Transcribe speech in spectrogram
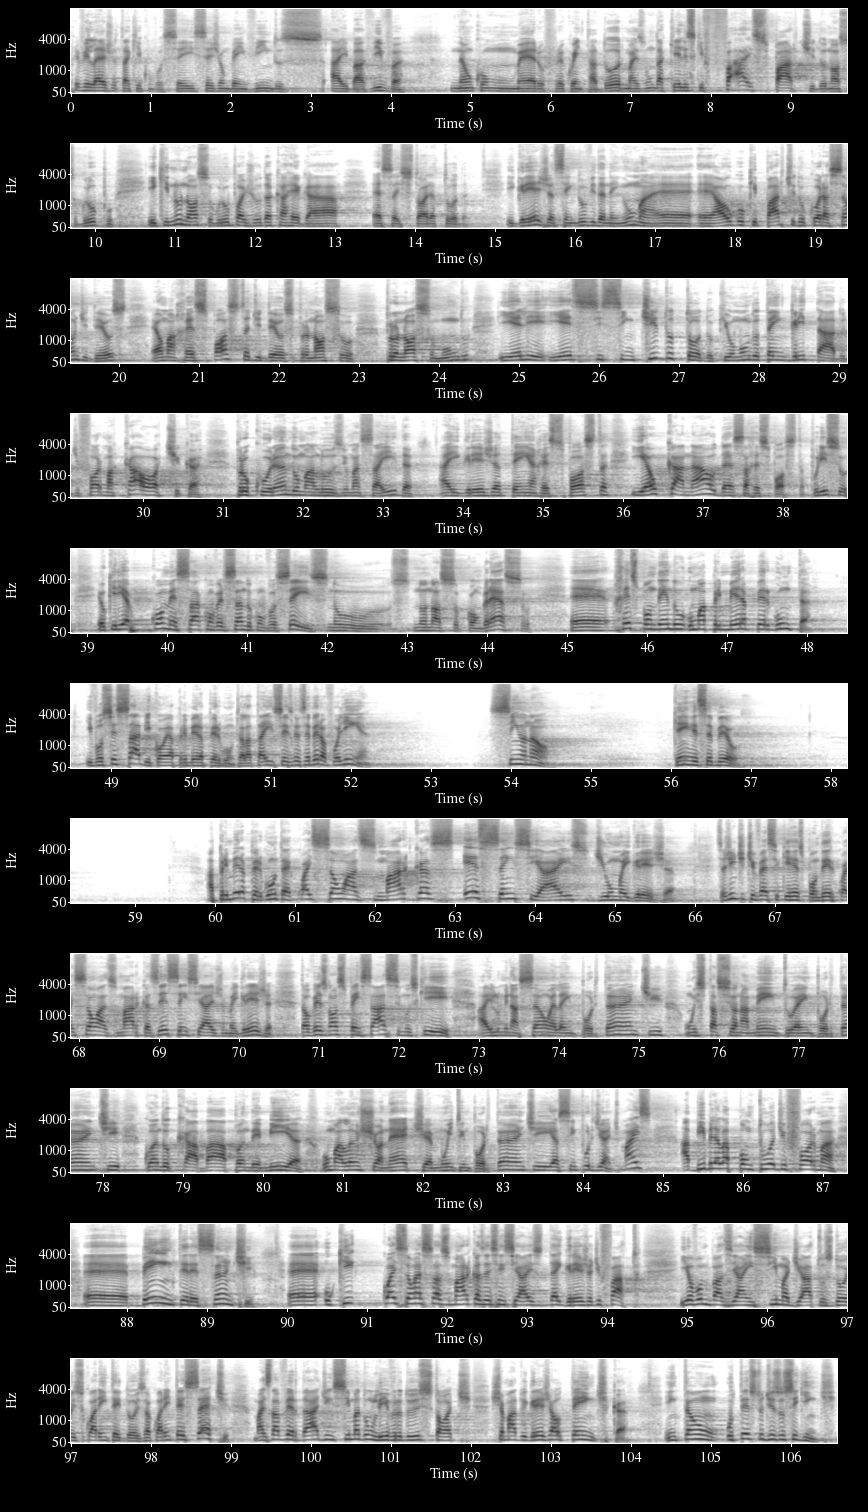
Privilégio estar aqui com vocês, sejam bem-vindos à Ibaviva, não como um mero frequentador, mas um daqueles que faz parte do nosso grupo e que no nosso grupo ajuda a carregar essa história toda. Igreja, sem dúvida nenhuma, é, é algo que parte do coração de Deus, é uma resposta de Deus para o nosso para o nosso mundo e ele e esse sentido todo que o mundo tem gritado de forma caótica, procurando uma luz e uma saída, a igreja tem a resposta e é o canal dessa resposta. Por isso, eu queria começar conversando com vocês no, no nosso congresso, é, respondendo uma primeira pergunta. E você sabe qual é a primeira pergunta? Ela está aí. Vocês receberam a folhinha? Sim ou não? Quem recebeu? A primeira pergunta é: quais são as marcas essenciais de uma igreja? Se a gente tivesse que responder quais são as marcas essenciais de uma igreja, talvez nós pensássemos que a iluminação ela é importante, um estacionamento é importante, quando acabar a pandemia, uma lanchonete é muito importante e assim por diante. Mas a Bíblia ela pontua de forma é, bem interessante é, o que quais são essas marcas essenciais da igreja de fato. E eu vou me basear em cima de Atos 2, 42 a 47, mas na verdade em cima de um livro do Stott chamado Igreja Autêntica. Então, o texto diz o seguinte:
